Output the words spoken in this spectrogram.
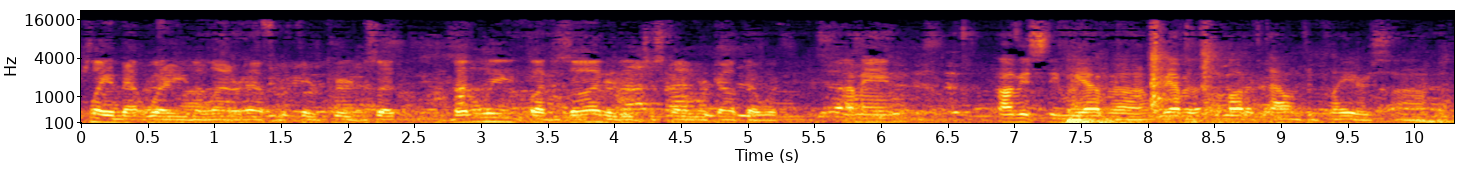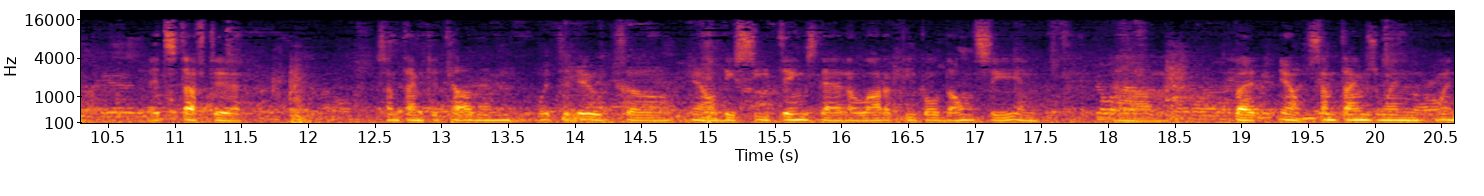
playing that way in the latter half of the third period. Was that mentally by design, or did it just kind of work out that way? I mean, obviously we have uh, we have a, lot of talented players. Um, it's tough to sometimes to tell them what to do. So you know they see things that a lot of people don't see, and um, but you know sometimes when when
